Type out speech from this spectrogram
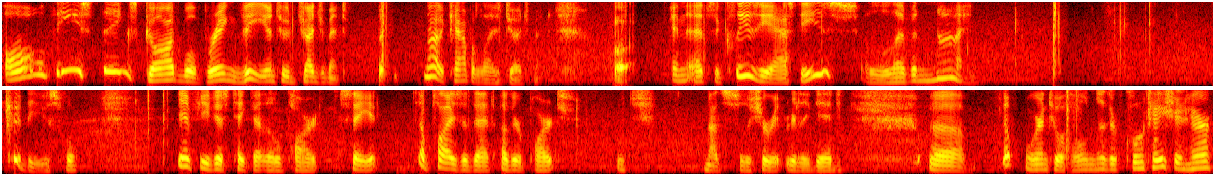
all these things God will bring thee into judgment, but not a capitalized judgment. And that's Ecclesiastes 11.9. Could be useful. If you just take that little part, say it applies to that other part, which I'm not so sure it really did. Uh, oh, we're into a whole nother quotation here.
